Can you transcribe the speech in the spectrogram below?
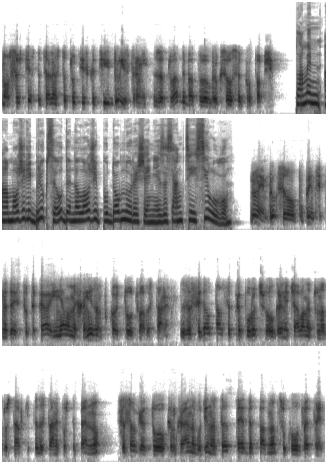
Но същия специален статут искат и други страни. Затова дебата в Брюксел се проточи. Пламен, а може ли Брюксел да наложи подобно решение за санкции силово? Не, принцип не действа така и няма механизъм по който това да стане. За сега оттам се препоръчва ограничаването на доставките да стане постепенно с оглед до към края на годината те да паднат с около две трети,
